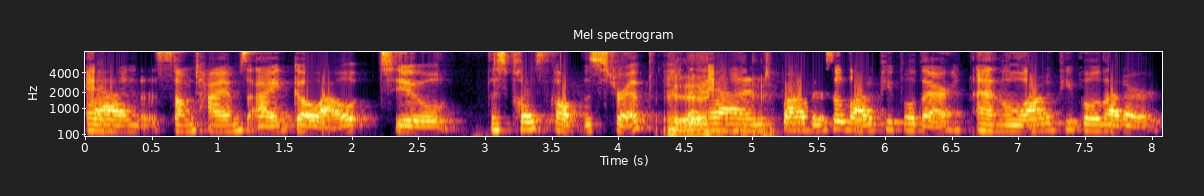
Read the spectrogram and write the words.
and sometimes I go out to this place called the Strip, yeah. and wow, there's a lot of people there, and a lot of people that are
